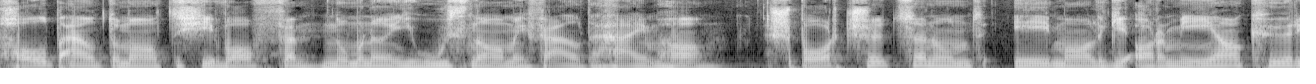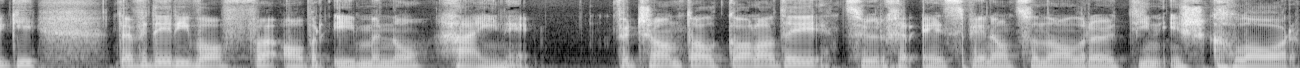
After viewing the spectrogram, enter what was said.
halbautomatische Waffen nur noch in Ausnahmefällen daheim haben. Sportschützen und ehemalige Armeeangehörige dürfen ihre Waffen aber immer noch heimnehmen. Für Chantal Galadé, Zürcher SP-Nationalrätin, ist klar,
